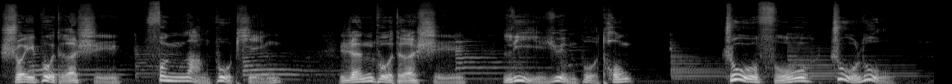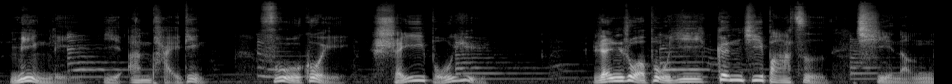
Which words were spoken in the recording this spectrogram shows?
水不得时，风浪不平；人不得时，利运不通。祝福祝禄，命里。已安排定，富贵谁不欲？人若不依根基八字，岂能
